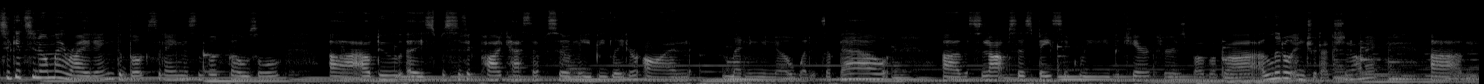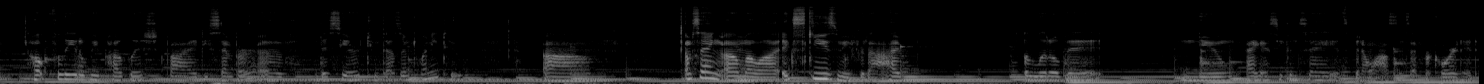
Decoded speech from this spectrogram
to get to know my writing, the book's name is The Book Bozal. Uh, I'll do a specific podcast episode maybe later on, letting you know what it's about, uh, the synopsis, basically, the characters, blah blah blah, a little introduction on it. Um, hopefully, it'll be published by December of this year, 2022. Um, I'm saying um a lot. Excuse me for that. I'm a little bit new, I guess you can say. It's been a while since I've recorded.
